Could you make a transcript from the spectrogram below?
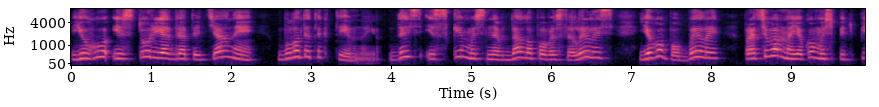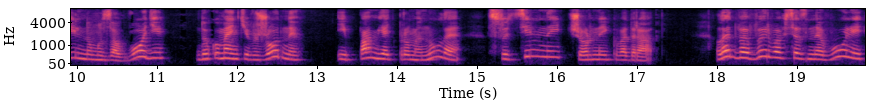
Його історія для Тетяни була детективною. Десь із кимось невдало повеселились, його побили, працював на якомусь підпільному заводі, документів жодних і пам'ять про минуле суцільний чорний квадрат. Ледве вирвався з неволі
